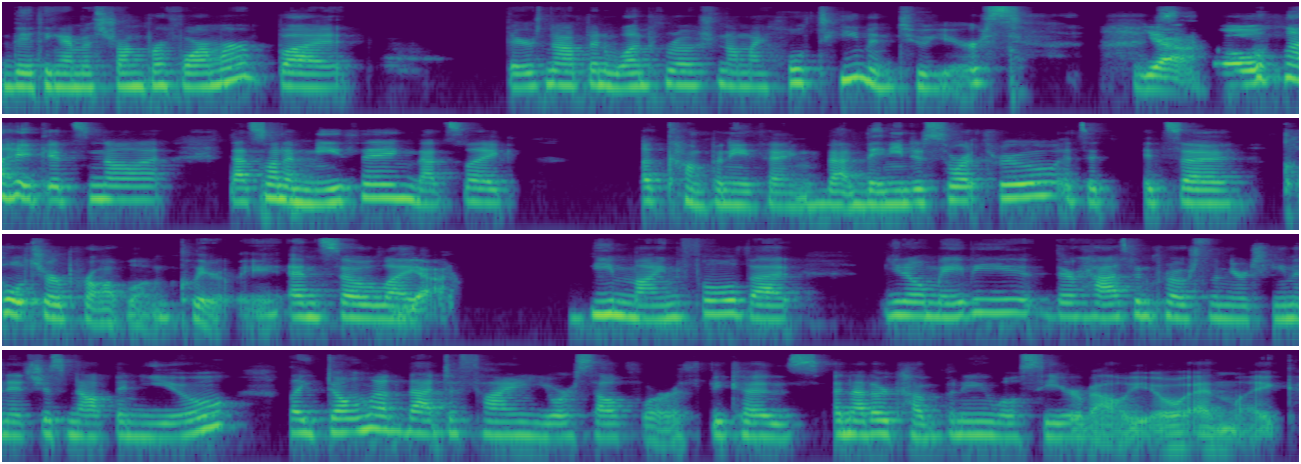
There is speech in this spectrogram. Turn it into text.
they think I'm a strong performer, but there's not been one promotion on my whole team in two years. Yeah. so like it's not that's not a me thing. That's like a company thing that they need to sort through. It's a it's a culture problem, clearly. And so like yeah. be mindful that you know, maybe there has been promotions on your team and it's just not been you. Like, don't let that define your self worth because another company will see your value and like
